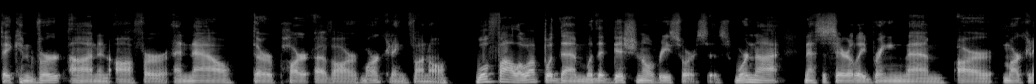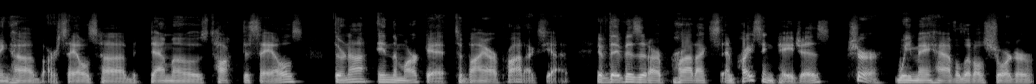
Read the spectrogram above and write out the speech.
they convert on an offer and now they're part of our marketing funnel. We'll follow up with them with additional resources. We're not necessarily bringing them our marketing hub, our sales hub, demos, talk to sales. They're not in the market to buy our products yet. If they visit our products and pricing pages, sure, we may have a little shorter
